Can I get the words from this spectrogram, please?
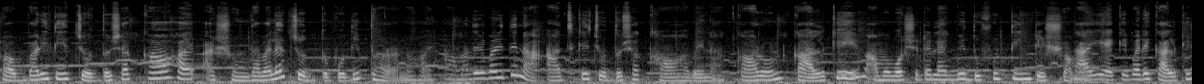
সব বাড়িতেই চোদ্দ শাক খাওয়া হয় আর সন্ধ্যাবেলায় চোদ্দ প্রদীপ ধরানো হয়। আমাদের বাড়িতে না আজকে চোদ্দ শাক খাওয়া হবে না। কারণ কালকে অমাবস্যাটা লাগবে দুপুর তিনটের সময়। তাই একেবারে কালকে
